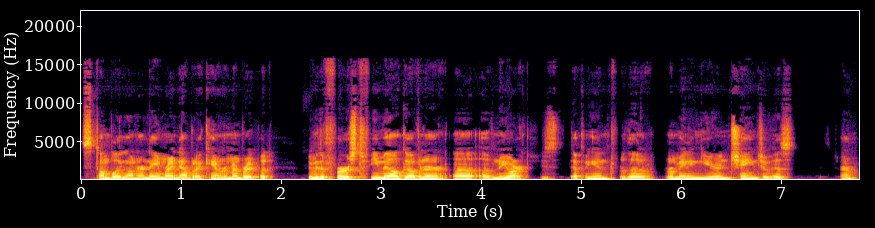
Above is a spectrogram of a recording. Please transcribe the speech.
stumbling on her name right now, but I can't remember it. But to be the first female governor uh, of New York. She's stepping in for the remaining year and change of his term.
